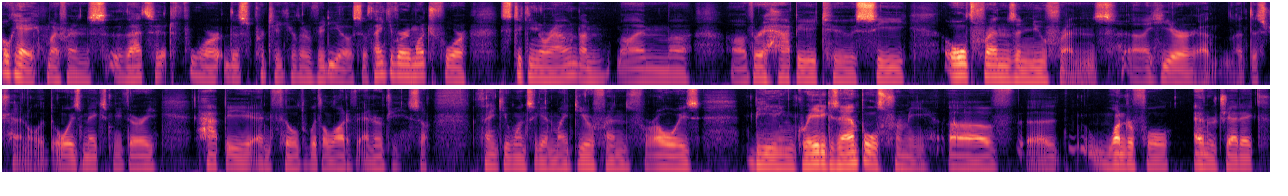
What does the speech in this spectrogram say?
Okay, my friends, that's it for this particular video. So thank you very much for sticking around. I'm, I'm uh, uh, very happy to see old friends and new friends uh, here at, at, this channel. It always makes me very happy and filled with a lot of energy. So thank you once again, my dear friends, for always being great examples for me of uh, wonderful, energetic,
